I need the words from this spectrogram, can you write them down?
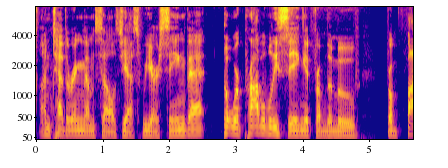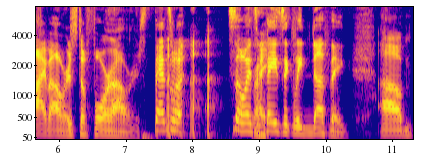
untethering themselves? Yes, we are seeing that, but we're probably seeing it from the move from five hours to four hours. That's what. so it's Right. basically nothing. Um,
